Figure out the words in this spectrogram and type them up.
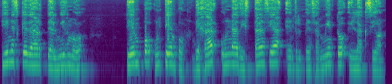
tienes que darte al mismo tiempo, un tiempo, dejar una distancia entre el pensamiento y la acción.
